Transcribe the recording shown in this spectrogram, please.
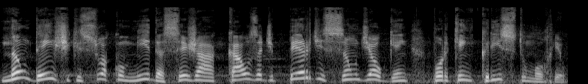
Não deixe que sua comida seja a causa de perdição de alguém por quem Cristo morreu.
